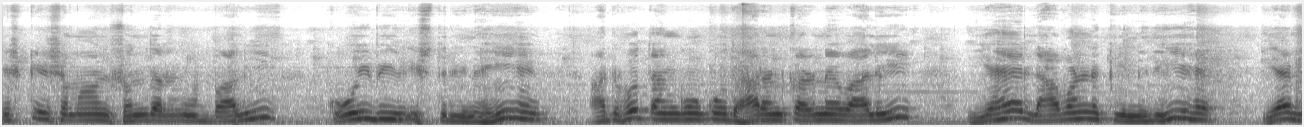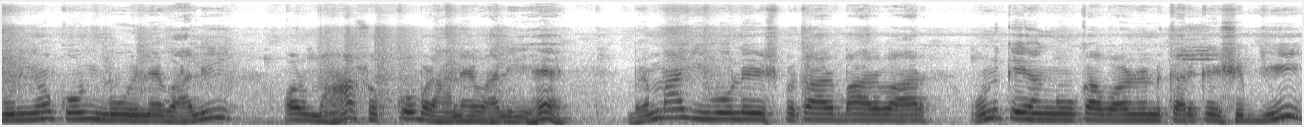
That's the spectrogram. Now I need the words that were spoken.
इसके समान सुंदर रूप वाली कोई भी स्त्री नहीं है। अद्भुत अंगों को धारण करने वाली यह लावण्य की निधि है। यह मुनियों को भी मोहने वाली और महासुख को बढ़ाने वाली है। ब्रह्मा जी बोले, इस प्रकार बार बार उनके अंगों का वर्णन करके शिव जी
